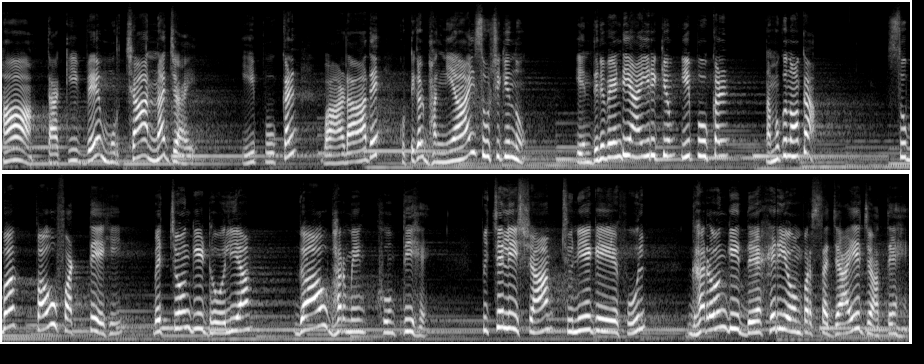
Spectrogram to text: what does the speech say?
ഹാ താക്കി വേ മുർച്ച ന ജായ്. ഈ പൂക്കൾ വാടാതെ കുട്ടികൾ ഭംഗിയായി സൂക്ഷിക്കുന്നു. എന്തിനു വേണ്ടിയായിരിക്കും ഈ പൂക്കൾ? നമുക്ക് നോക്കാം. സുബ പൗ ഫട്ടേഹി ബച്ചോങ്കി ഡോലിയ ഗാവ് ഭർമേ ഖൂംതി ഹെ. पिछली शाम चुने गए फूल घरों की देहरियों पर सजाए जाते हैं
